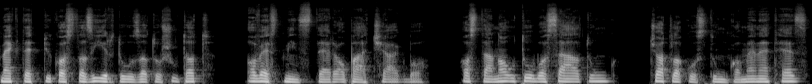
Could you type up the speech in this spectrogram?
megtettük azt az írtózatos utat a Westminster apátságba. Aztán autóba szálltunk, csatlakoztunk a menethez,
